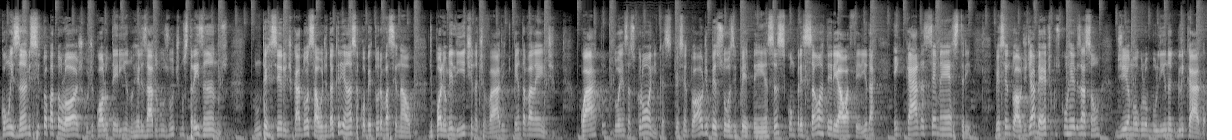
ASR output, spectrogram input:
com o exame citopatológico de colo uterino realizado nos últimos três anos. Um terceiro indicador, saúde da criança, cobertura vacinal de poliomielite inativada e pentavalente. Quarto, doenças crônicas, percentual de pessoas hipertensas com pressão arterial aferida em cada semestre. Percentual de diabéticos com realização de hemoglobulina glicada.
